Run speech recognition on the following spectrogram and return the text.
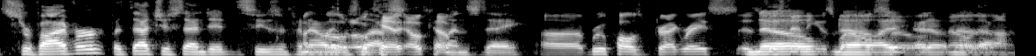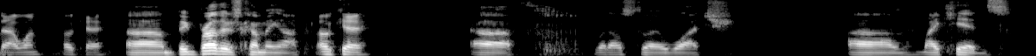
Survivor, but that just ended. The season finale Oh, was okay, last okay. Wednesday. Uh, RuPaul's Drag Race is No, just ending as well. no, I- so I don't no, know that not one. that one. Okay, Um, Big Brother's coming up. okay. Uh, what else do I watch? Um, my kids.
